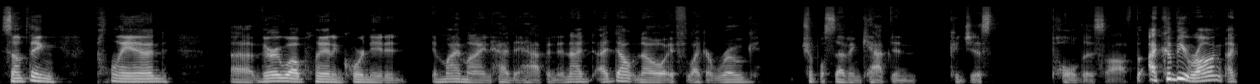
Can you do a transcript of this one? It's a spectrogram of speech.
something planned uh very well planned and coordinated in my mind had to happen and i i don't know if like a rogue triple seven captain could just pull this off but i could be wrong i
